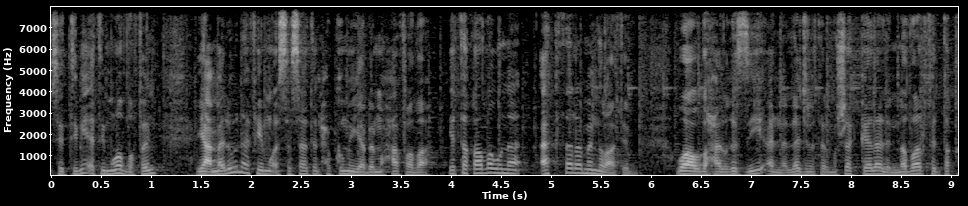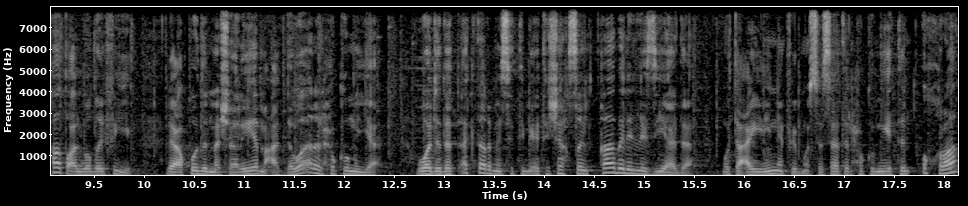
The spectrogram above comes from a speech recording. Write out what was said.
600 موظف يعملون في مؤسسات حكومية بالمحافظة يتقاضون أكثر من راتب. وأوضح الغزي أن اللجنة المشكلة للنظر في التقاطع الوظيفي لعقود المشاريع مع الدوائر الحكومية. وجدت أكثر من 600 شخص قابل للزيادة متعينين في مؤسسات حكومية أخرى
